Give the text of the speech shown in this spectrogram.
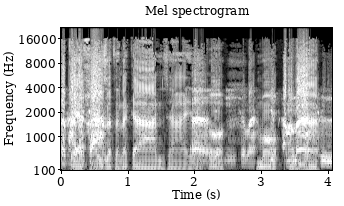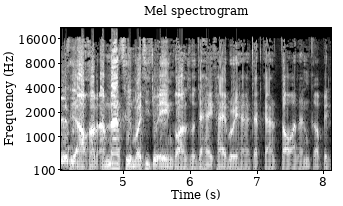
สถานแก้ไขการณ์สถานการณ์ใช่เออแล้วก็อย่างนี้ใช่ไหมมอบยึดอำนาจคืนคือเอาความอำนาจคืนไว้ที่ตัวเองก่อน ส่วนจะให้ใครบริหารจัดการต่อนั้นก็เป็น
